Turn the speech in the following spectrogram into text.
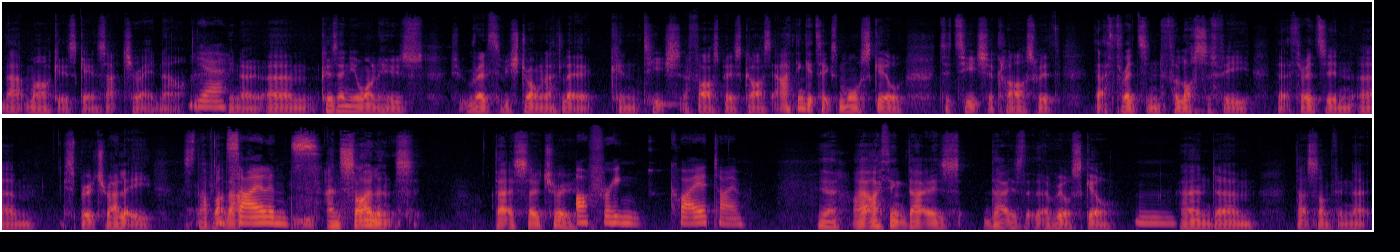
that market is getting saturated now. Yeah. you know because anyone who's relatively strong and athletic can teach a fast-paced class. I think it takes more skill to teach a class with that threads in philosophy that threads in um, spirituality stuff like and that. silence. and silence. That is so true. Offering quiet time. yeah. I, I think that is that is a real skill Mm. and um, that's something that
